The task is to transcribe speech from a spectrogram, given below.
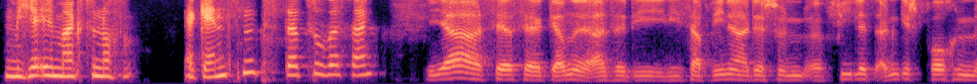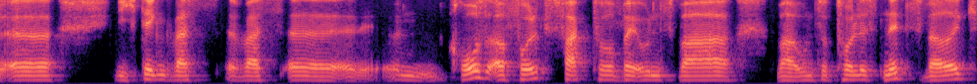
Michael, magst du noch ergänzend dazu was sagen? Ja, sehr, sehr gerne. Also die, die Sabrina hat ja schon äh, vieles angesprochen. Äh, ich denke, was, was äh, ein großer Erfolgsfaktor bei uns war, war unser tolles Netzwerk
